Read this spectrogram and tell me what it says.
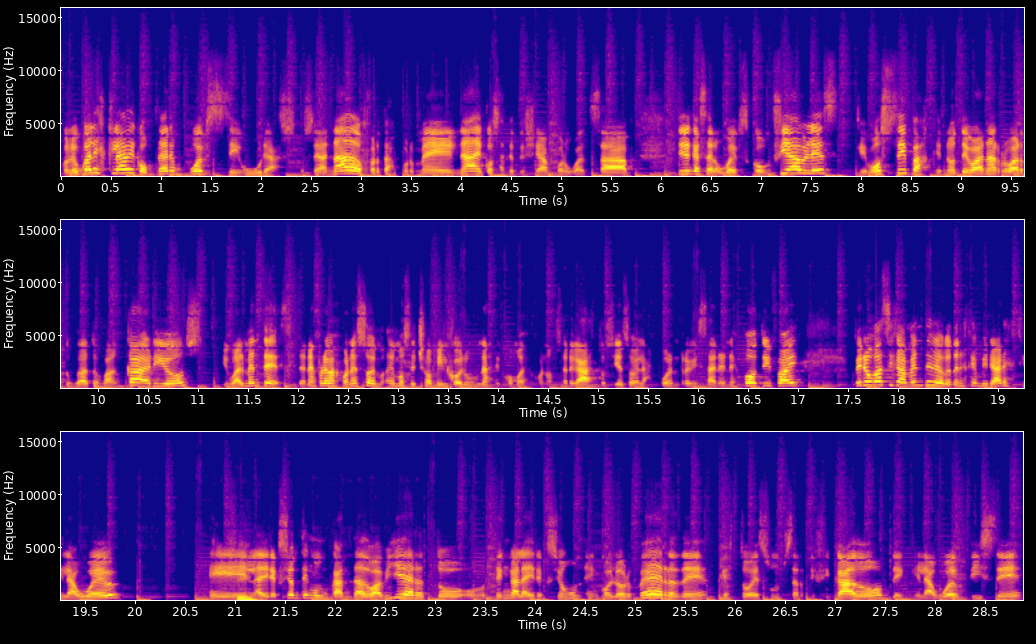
Con lo cual es clave comprar en webs seguras, o sea, nada de ofertas por mail, nada de cosas que te llegan por WhatsApp. Tienen que ser webs confiables, que vos sepas que no te van a robar tus datos bancarios. Igualmente, si tenés problemas con eso, hemos hecho mil columnas de cómo desconocer gastos y eso, que las pueden revisar en Spotify. Pero básicamente lo que tenés que mirar es que la web en la dirección tenga un candado abierto o tenga la dirección en color verde, que esto es un certificado de que la web dice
